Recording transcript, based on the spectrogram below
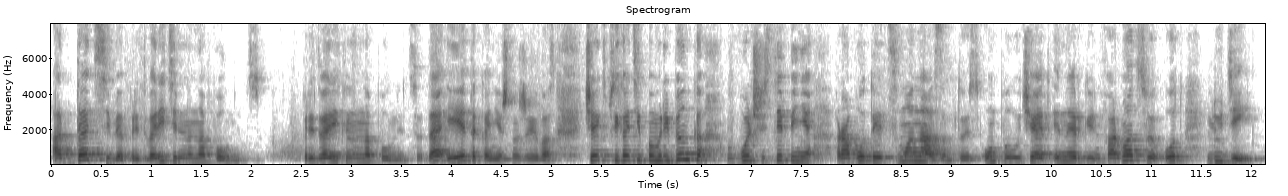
отдать себя, предварительно наполниться предварительно наполнится. Да? И это, конечно же, и вас. Человек с психотипом ребенка в большей степени работает с моназом, то есть он получает энергию, информацию от людей.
